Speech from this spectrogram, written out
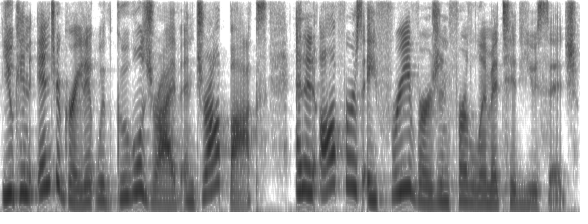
You can integrate it with Google Drive and Dropbox, and it offers a free version for limited usage.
